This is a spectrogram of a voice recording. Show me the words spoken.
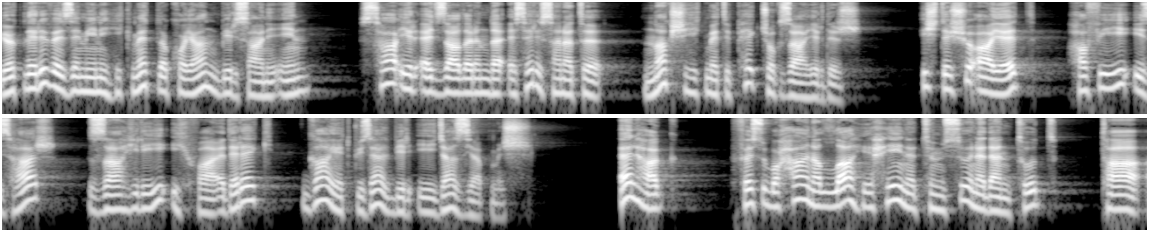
gökleri ve zemini hikmetle koyan bir saniin, sair eczalarında eseri sanatı, nakş hikmeti pek çok zahirdir. İşte şu ayet, hafiyi izhar, zahiriyi ihva ederek gayet güzel bir icaz yapmış. El-Hak, Fesubhanallahi hine tümsüneden tut ta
